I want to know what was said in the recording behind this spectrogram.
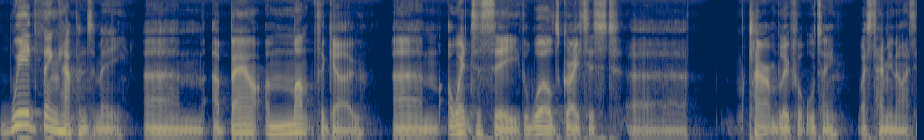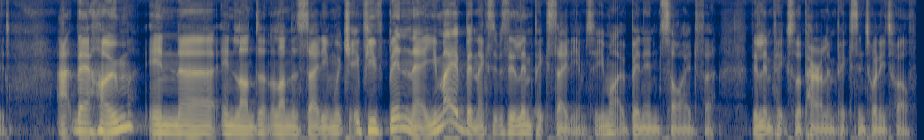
weird thing happened to me um, about a month ago. Um, I went to see the world's greatest uh, claret and blue football team, West Ham United at their home in uh, in London, the London Stadium. Which, if you've been there, you may have been there because it was the Olympic Stadium, so you might have been inside for the Olympics or the Paralympics in 2012.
